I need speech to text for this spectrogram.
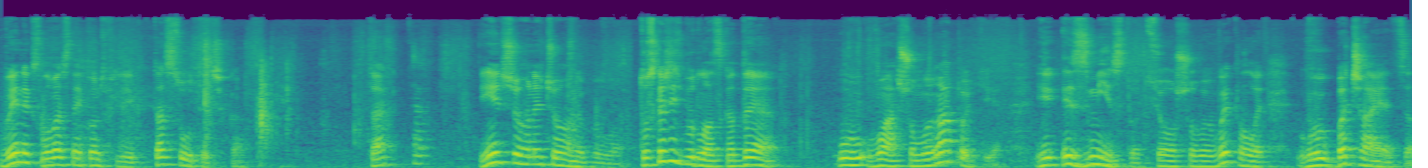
Виник словесний конфлікт та сутичка. Так? Так. Іншого нічого не було. То скажіть, будь ласка, де у вашому рапорті і, і змісту цього, що ви виклали, вбачається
